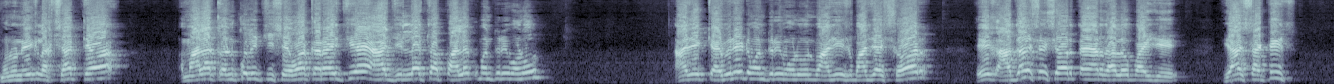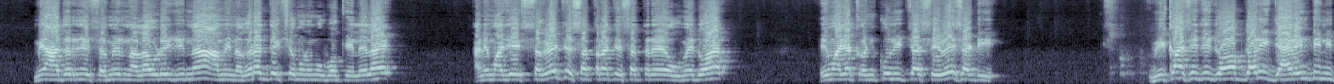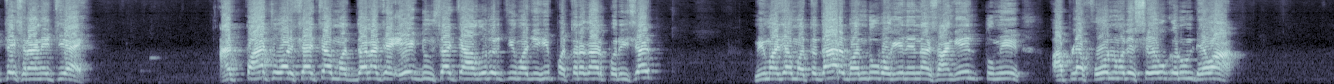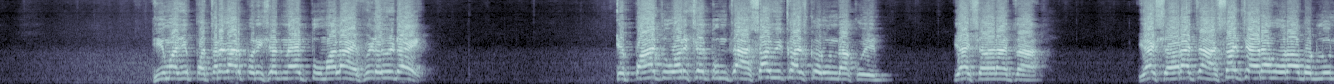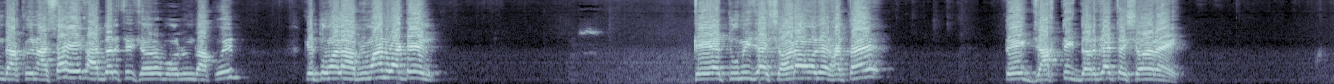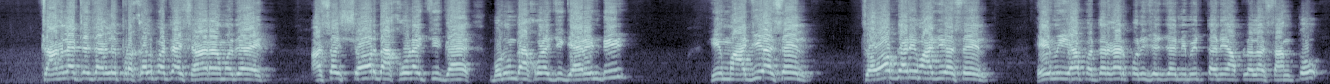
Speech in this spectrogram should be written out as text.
म्हणून एक लक्षात ठेवा मला कणकोलीची सेवा करायची आहे. आज जिल्ह्याचा पालकमंत्री म्हणून आज एक कॅबिनेट मंत्री म्हणून माझी माझ्या शहर एक आदर्श शहर तयार झालं पाहिजे. यासाठीच मी आदरणीय समीर नलावडेजींना आम्ही नगराध्यक्ष म्हणून उभं केलेलं आहे. आणि माझे सगळेचे सतराचे सतरा उमेदवार हे माझ्या कणकोलीच्या सेवेसाठी विकासाची जबाबदारी गॅरंटी नितेश राणेची आहे. आज पाच वर्षाच्या मतदानाच्या एक दिवसाच्या अगोदरची माझी ही पत्रकार परिषद मी माझ्या मतदार बंधू भगिनींना सांगेन तुम्ही आपल्या फोनमध्ये सेव्ह करून ठेवा. ही माझी पत्रकार परिषद नाही तुम्हाला ऍफिडेव्हिट आहे. ते पाच वर्ष तुमचा असा विकास करून दाखवेन या शहराचा. या शहराचा असा चेहरा मोहरा बदलून दाखवेन असा एक आदर्श शहर बदलून दाखवेन की तुम्हाला अभिमान वाटेल. ते तुम्ही ज्या शहरामध्ये राहताय ते एक जागतिक दर्जाचं शहर आहे. चांगल्याच्या चांगले प्रकल्पाच्या शहरामध्ये आहेत. असं शहर दाखवण्याची गॅ बनून दाखवण्याची गॅरंटी ही माझी असेल जबाबदारी माझी असेल हे मी या पत्रकार परिषदेच्या निमित्ताने आपल्याला सांगतो.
